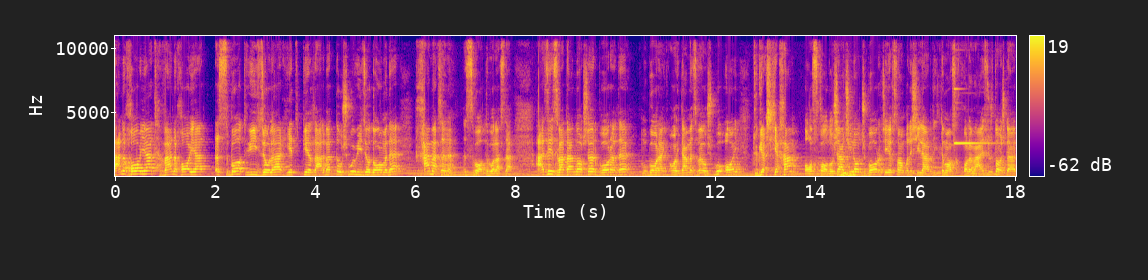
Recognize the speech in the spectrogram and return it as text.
Va nihoyat va nihoyat isbot videolar yetib keldi. Albatta ushbu video davomida hammasini isboti bo'lasizlar. Aziz vatandoshlar, bu orada muborak oydamiz va ushbu oy tugashga ham oz qoldi. O'shaning uchun iloji boricha ehson qilishingizni iltimos qilib qolaman. Aziz yurtdoshlar,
